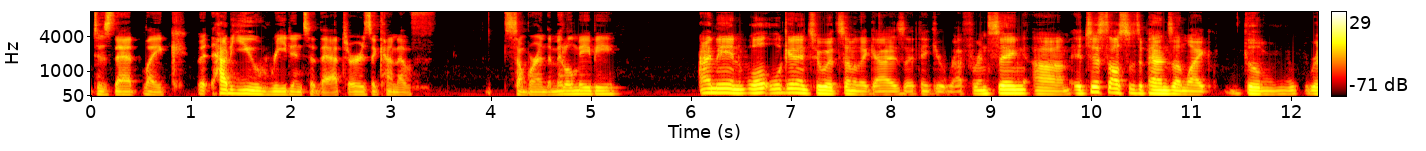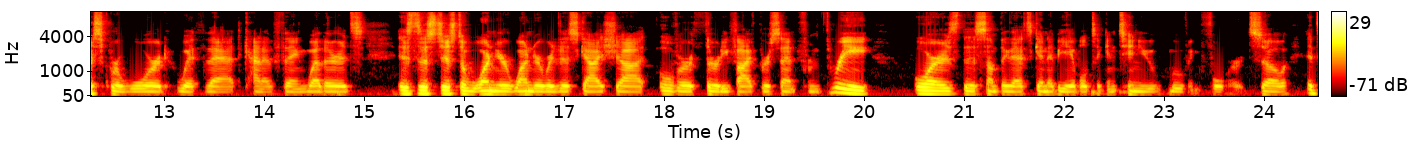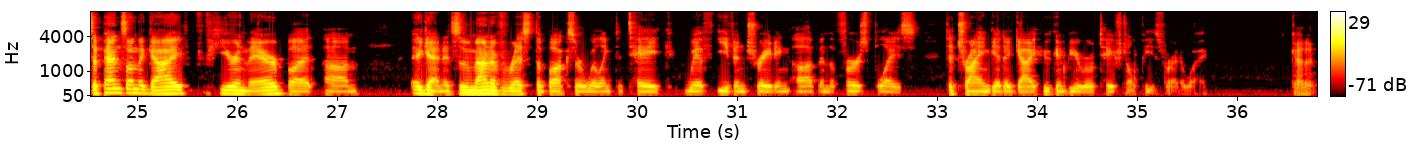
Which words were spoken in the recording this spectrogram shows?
Does that like how do you read into that, or is it kind of somewhere in the middle maybe? I mean, we'll we'll get into it. Some of the guys I think you're referencing. Um, it just also depends on like the risk reward with that kind of thing. Whether it's is this just a one year wonder where this guy shot over 35 percent from three, or is this something that's going to be able to continue moving forward? So it depends on the guy here and there, but um, again, it's the amount of risk the Bucks are willing to take with even trading up in the first place to try and get a guy who can be a rotational piece right away. Got it.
